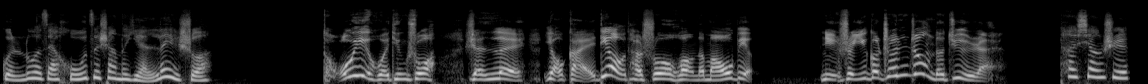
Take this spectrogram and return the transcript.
滚落在胡子上的眼泪，说。头一回听说人类要改掉他说谎的毛病，你是一个真正的巨人。他像是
